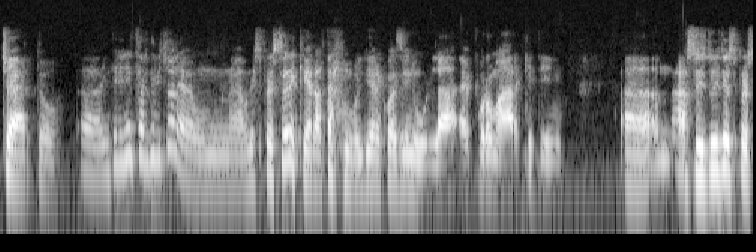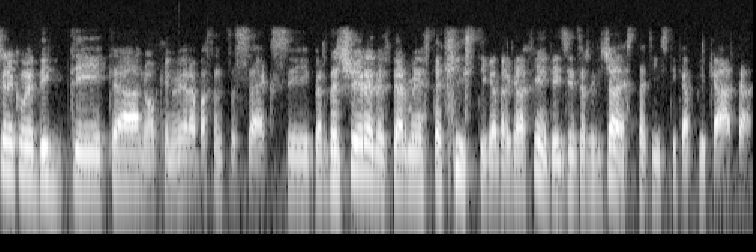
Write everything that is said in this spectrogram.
Certo, uh, intelligenza artificiale è un, un'espressione che in realtà non vuol dire quasi nulla, è puro marketing. Uh, ha sostituito espressioni come big data, no, che non era abbastanza sexy, per tacere del termine statistica, perché alla fine l'intelligenza artificiale è statistica applicata.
